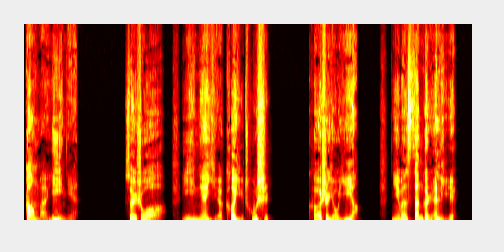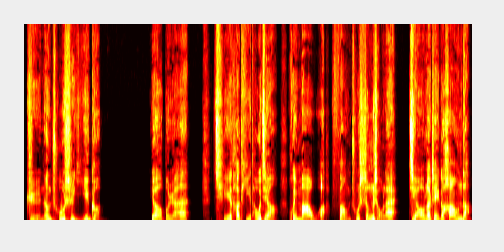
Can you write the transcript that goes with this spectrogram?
刚满一年。”虽说一年也可以出师，可是有一样，你们三个人里只能出师一个，要不然其他剃头匠会骂我放出生手来搅了这个行的。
